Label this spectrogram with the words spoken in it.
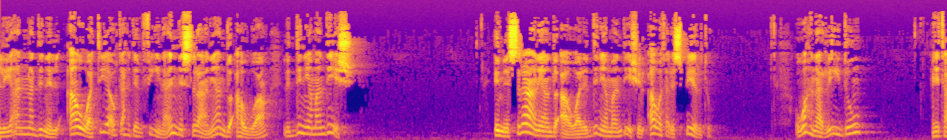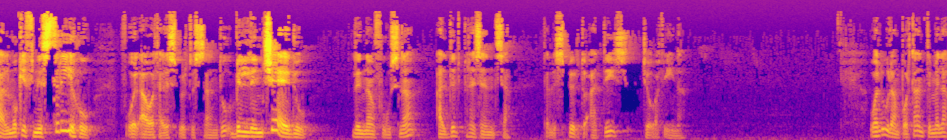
li għandna din il-qawwa tiegħu taħdem fina, in-nisrani għandu qawwa li d-dinja m'għandix. In-Nisrani għandu qawwa li d-dinja m'għandix il-qawwa tal-ispirtu. U aħna rridu nitalmu kif nistrieħu fuq il-qawwa tal-Ispirtu Santu billi nċedu lil nfusna għal dil preżenza tal-Ispirtu Qaddis ġewwa fina. U allura importanti mela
